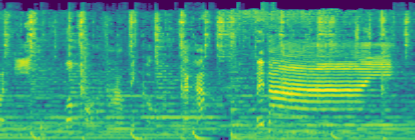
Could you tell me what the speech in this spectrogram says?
วันนี้คุณครูก็ขอลาไปก่อนนะครับบ๊ายบาย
